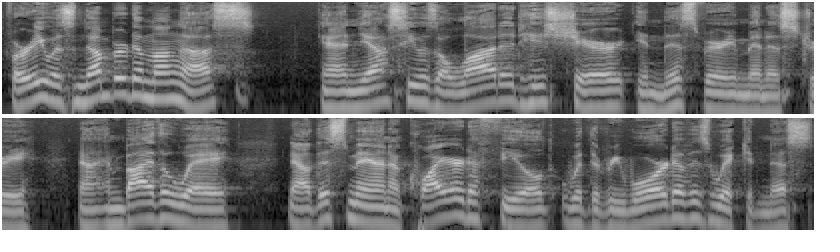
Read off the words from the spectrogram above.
For he was numbered among us, and yes, he was allotted his share in this very ministry. Now, and by the way, now this man acquired a field with the reward of his wickedness,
